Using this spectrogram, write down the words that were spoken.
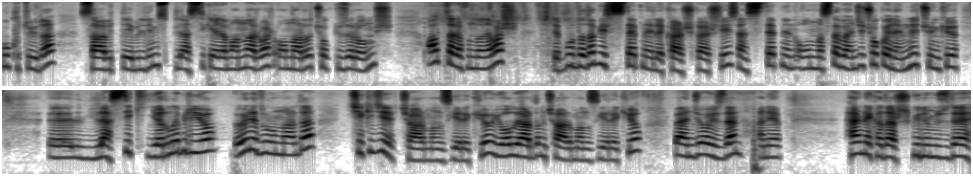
Bu kutuyu da sabitleyebildiğimiz plastik elemanlar var. Onlar da çok güzel olmuş. Alt tarafında ne var? İşte burada da bir stepne ile karşı karşıyayız. Yani stepnenin olması da bence çok önemli. Çünkü e, lastik yarılabiliyor. Öyle durumlarda çekici çağırmanız gerekiyor. Yol yardım çağırmanız gerekiyor. Bence o yüzden hani her ne kadar günümüzde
